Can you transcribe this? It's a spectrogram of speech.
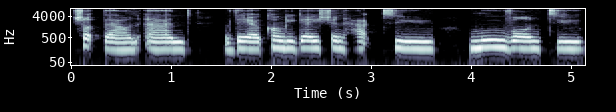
shut down and their congregation had to move on to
